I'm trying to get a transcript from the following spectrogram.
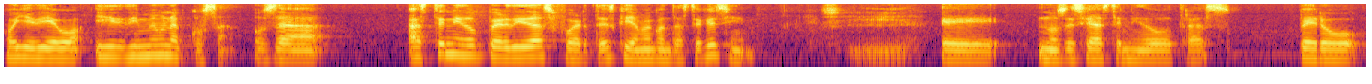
Oye, Diego, y dime una cosa. O sea, has tenido pérdidas fuertes, que ya me contaste que sí. Sí. Eh, no sé si has tenido otras, pero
